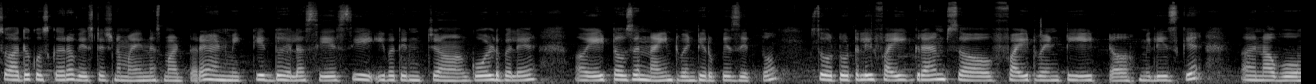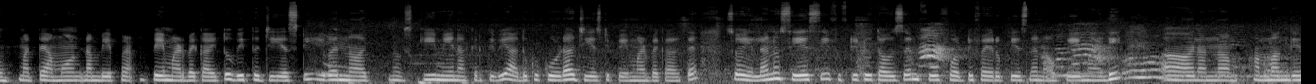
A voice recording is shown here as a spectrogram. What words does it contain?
ಸೊ ಅದಕ್ಕೋಸ್ಕರ ವೇಸ್ಟೇಜ್ನ ಮೈನಸ್ ಮಾಡ್ತಾರೆ. ಆ್ಯಂಡ್ ಮಿಕ್ಕಿದ್ದು ಎಲ್ಲ ಸೇರಿಸಿ ಇವತ್ತಿನ, ಚ ಗೋಲ್ಡ್ ಬೆಲೆ eight thousand nine twenty rupees ಇತ್ತು. So totally five grams five twenty eight ಮಿಲೀಸ್ಗೆ ನಾವು ಮತ್ತೆ ಅಮೌಂಟ್ ನಮ್ಮ ಪೇ ಮಾಡಬೇಕಾಯಿತು with G S T even ನಾವು ಸ್ಕೀಮ್ ಏನು ಹಾಕಿರ್ತೀವಿ, ಅದಕ್ಕೂ ಕೂಡ ಜಿ ಎಸ್ ಟಿ ಪೇ ಮಾಡಬೇಕಾಗುತ್ತೆ. ಸೊ ಎಲ್ಲನೂ ಸೇರಿಸಿ fifty two thousand four forty five ರುಪೀಸ್ನ ನಾವು ಪೇ ಮಾಡಿ ನನ್ನ ಅಮ್ಮಂಗೆ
